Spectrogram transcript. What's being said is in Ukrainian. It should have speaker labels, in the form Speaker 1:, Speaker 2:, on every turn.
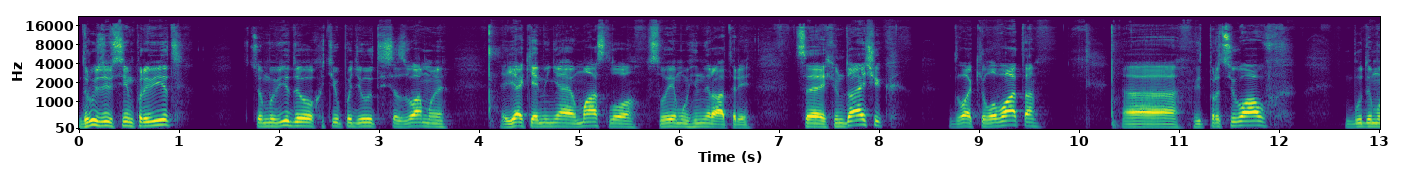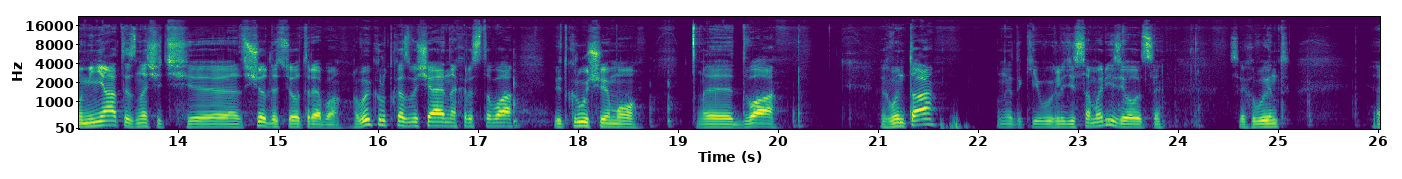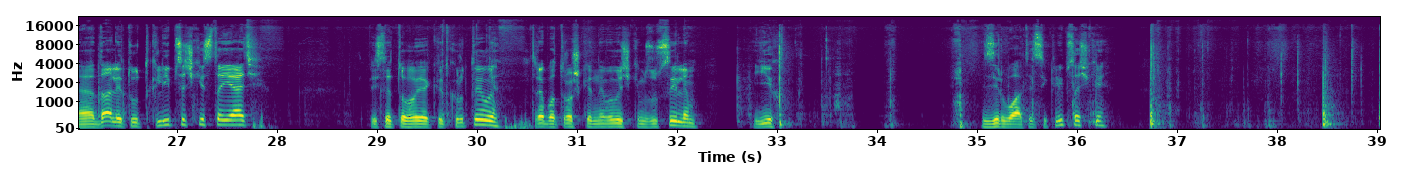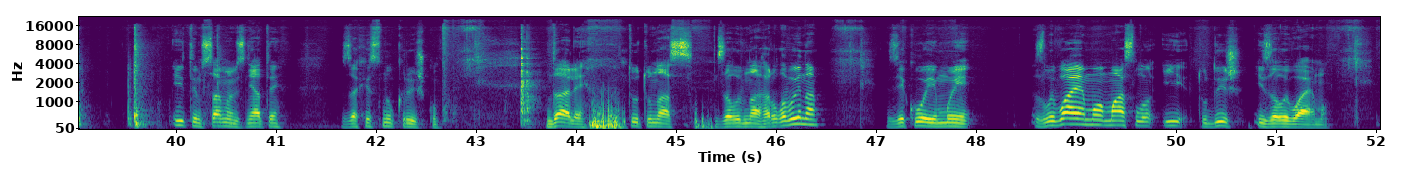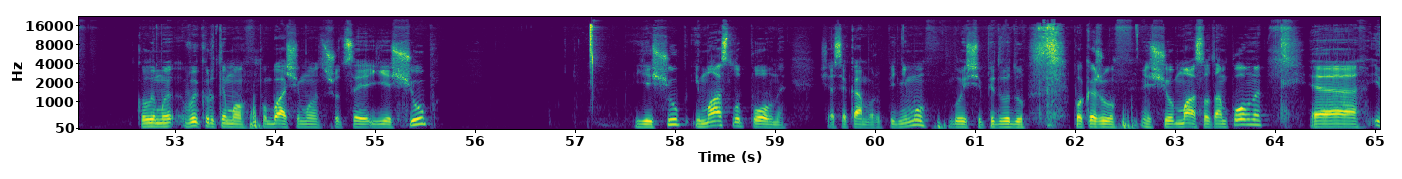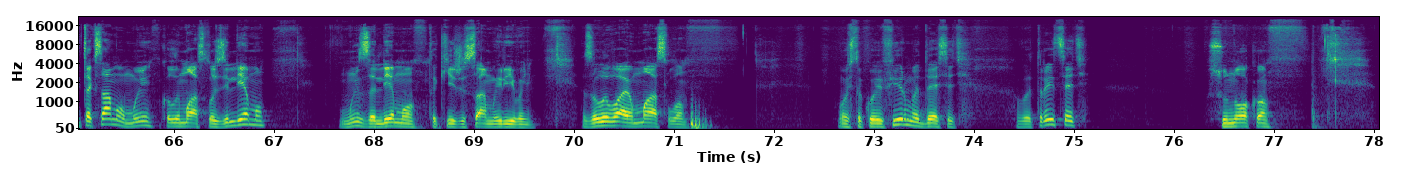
Speaker 1: Друзі, всім привіт! В цьому відео хотів поділитися з вами, як я міняю масло в своєму генераторі. Це Hyundai 2 кВт. Е, відпрацював. Будемо міняти. Значить, е, що для цього треба? Викрутка звичайна хрестова. Відкручуємо е, два гвинта. Вони такі в вигляді саморізів, але це, це гвинт. Далі тут кліпсочки стоять. Після того, як відкрутили, треба трошки невеличким зусиллям їх зірвати, ці кліпсочки. І тим самим зняти захисну кришку. Далі, тут у нас заливна горловина, з якої ми зливаємо масло і туди ж і заливаємо. Коли ми викрутимо, побачимо, що це є щуп є щуп і масло повне. Зараз я камеру підніму, ближче підведу, покажу, що масло там повне. Е, І так само ми, коли масло зілємо, ми залємо такий же самий рівень. Заливаю масло ось такої фірми 10 В30 Суноко.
